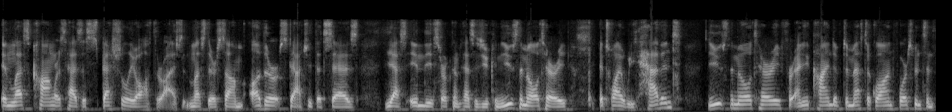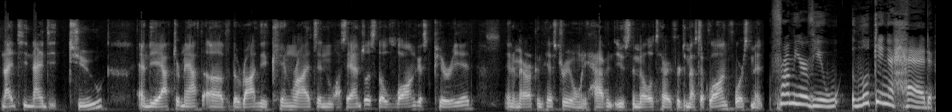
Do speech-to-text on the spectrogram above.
unless Congress has especially authorized, unless there's some other statute that says, yes, in these circumstances you can use the military. It's why we haven't used the military for any kind of domestic law enforcement since 1992 and the aftermath of the Rodney King riots in Los Angeles, the longest period in American history when we haven't used the military for domestic law enforcement. From your view, looking ahead,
